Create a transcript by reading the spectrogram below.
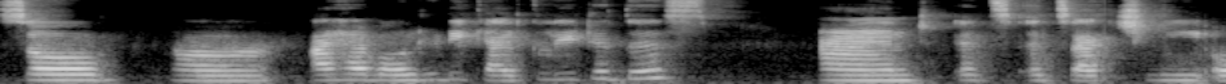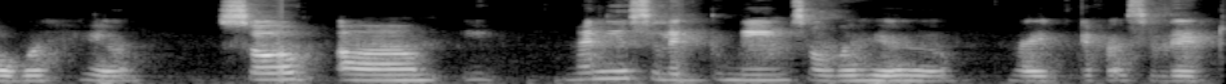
So uh, I have already calculated this and it's it's actually over here. So um, when you select the names over here, like if I select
